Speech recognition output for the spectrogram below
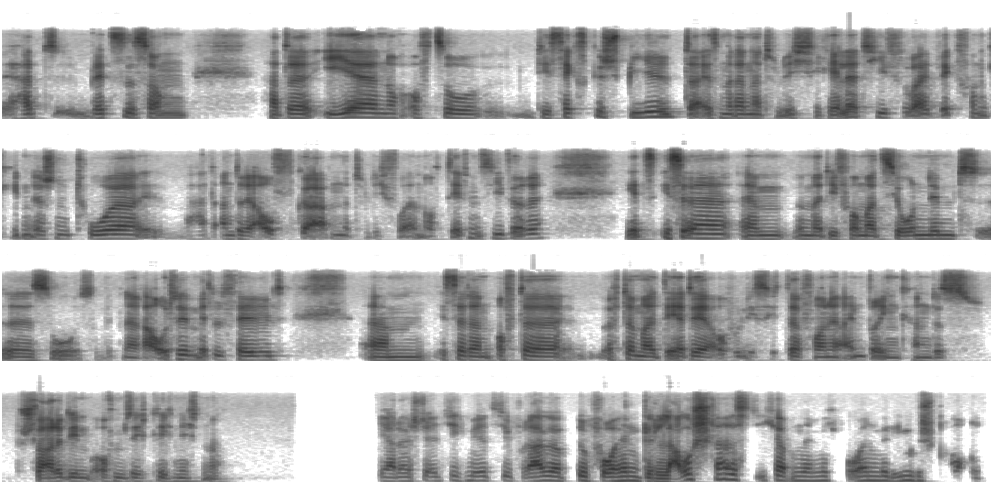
er hat letzte Saison hat er eher noch oft so die Sechs gespielt. Da ist man dann natürlich relativ weit weg vom gegnerischen Tor, hat andere Aufgaben, natürlich vor allem auch defensivere. Jetzt ist er, ähm, wenn man die Formation nimmt, äh, so, so mit einer Raute im Mittelfeld, ähm, ist er dann öfter, öfter mal der, der auch wirklich sich da vorne einbringen kann. Das schadet ihm offensichtlich nicht mehr. Ja, da stellt sich mir jetzt die Frage, ob du vorhin gelauscht hast. Ich habe nämlich vorhin mit ihm gesprochen.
